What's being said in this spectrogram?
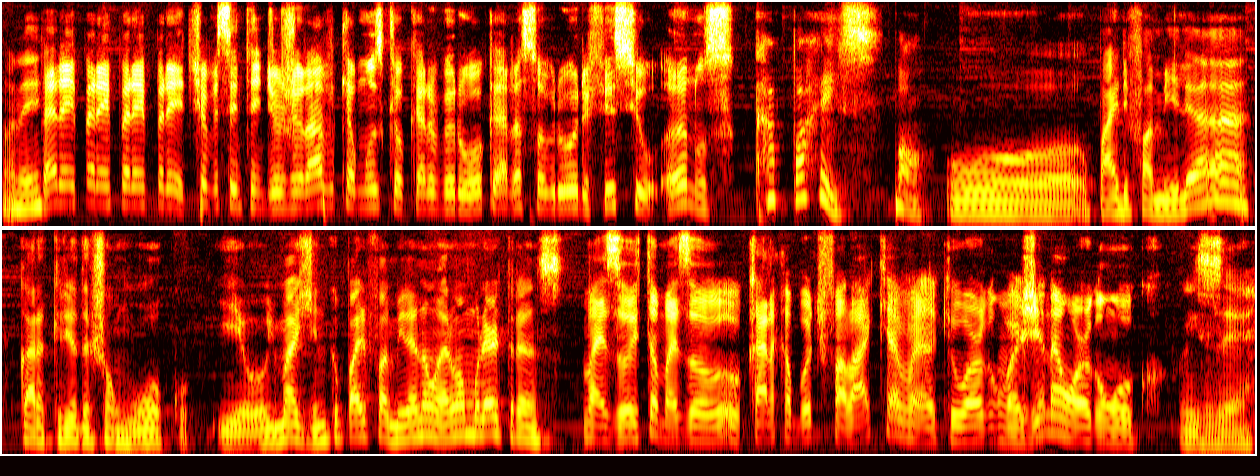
Olha aí. Peraí, peraí, peraí, peraí. Deixa eu ver se eu entendi. Eu jurava que a música Eu Quero Ver o Oco era sobre o orifício ânus. Capaz. Bom, o, o pai de família, o cara queria deixar um oco. E eu imagino que o pai de família não era uma mulher trans. Mas, o- então, mas o, o cara acabou de falar que, a va- que o órgão vagina é um órgão oco. Pois é.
